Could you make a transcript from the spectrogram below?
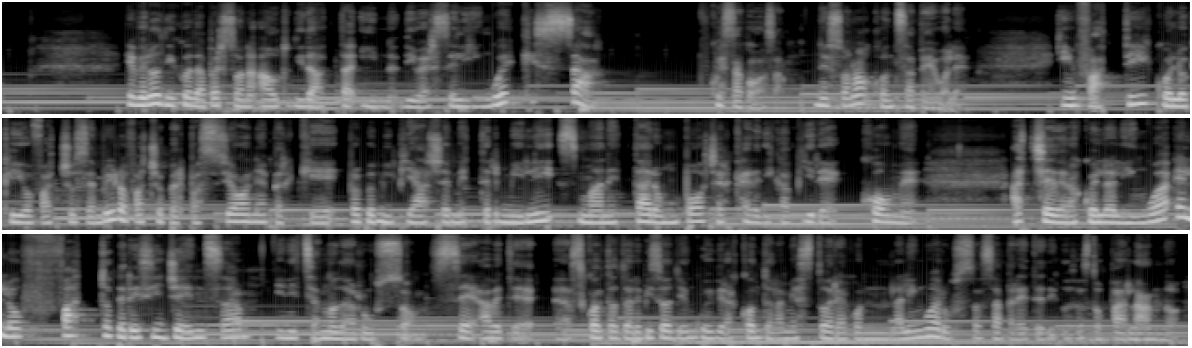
E ve lo dico da persona autodidatta in diverse lingue che sa questa cosa, ne sono consapevole. Infatti, quello che io faccio sempre, io lo faccio per passione perché proprio mi piace mettermi lì, smanettare un po', cercare di capire come accedere a quella lingua e l'ho fatto per esigenza iniziando dal russo. Se avete ascoltato l'episodio in cui vi racconto la mia storia con la lingua russa saprete di cosa sto parlando.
